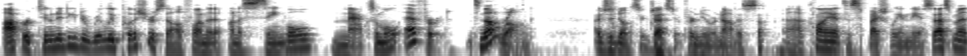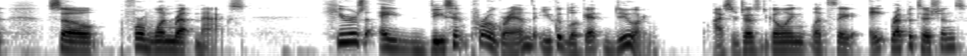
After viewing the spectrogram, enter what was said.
opportunity to really push yourself on a on a single maximal effort. It's not wrong. I just don't suggest it for newer novice uh, clients, especially in the assessment. So, for one rep max, here's a decent program that you could look at doing. I suggest going, let's say, eight repetitions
